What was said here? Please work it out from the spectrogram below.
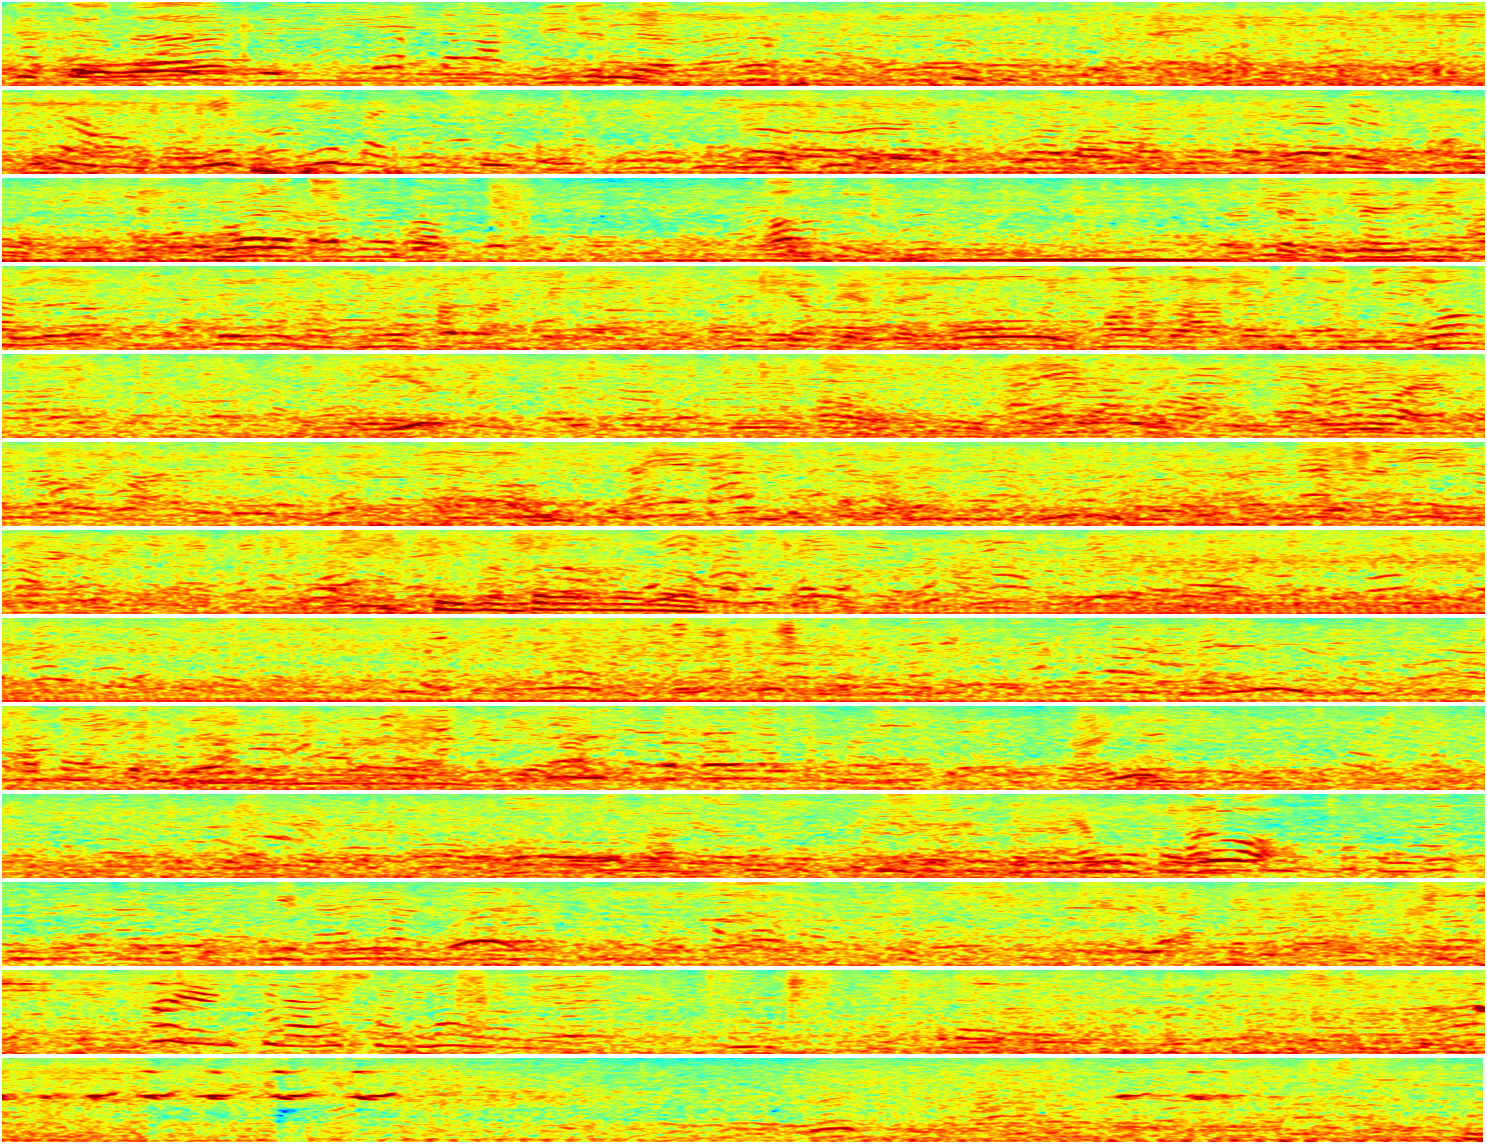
زيد التمام زيد التمام التوالة تاع اليوم باش اوه الفرز عبا من امي كيف فعلا مروه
